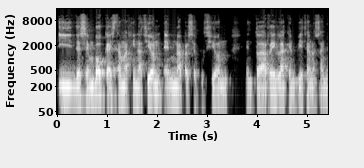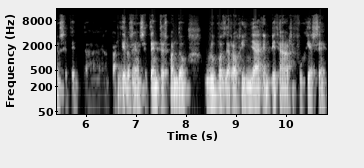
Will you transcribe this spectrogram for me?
y desemboca esta marginación en una persecución en toda regla que empieza en los años 70. A partir de los años 70 es cuando grupos de Rohingya empiezan a refugiarse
